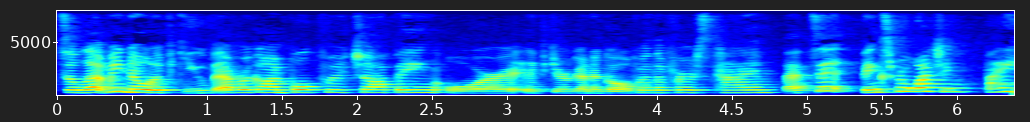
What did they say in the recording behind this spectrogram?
So let me know if you've ever gone bulk food shopping or if you're gonna go for the first time. That's it. Thanks for watching. Bye.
